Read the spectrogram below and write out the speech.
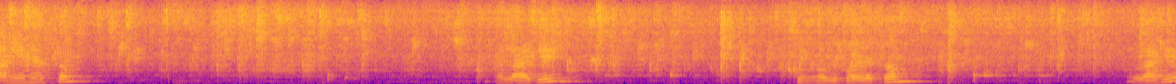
ఆనియన్ వేస్తాం అలాగే చిన్న ఉల్లిపాయ వేద్దాం. అలాగే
